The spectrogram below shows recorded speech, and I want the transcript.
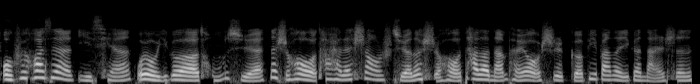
我会发现，以前我有一个同学，那时候她还在上学的时候，她的男朋友是隔壁班的一个男生，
